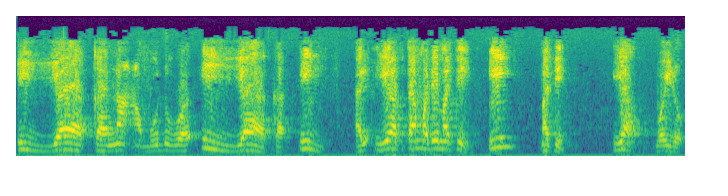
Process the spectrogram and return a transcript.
iyyaka na'budu wa iyyaka i. Iya pertama dia mati. I mati. Ya buat hidup.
